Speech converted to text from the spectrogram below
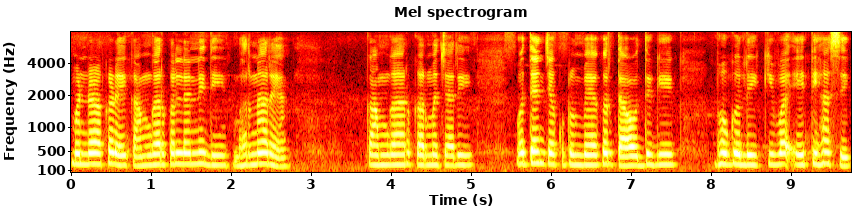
मंडळाकडे कामगार कल्याण निधी भरणाऱ्या कामगार कर्मचारी व त्यांच्या कुटुंबियाकरता औद्योगिक भौगोलिक किंवा ऐतिहासिक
